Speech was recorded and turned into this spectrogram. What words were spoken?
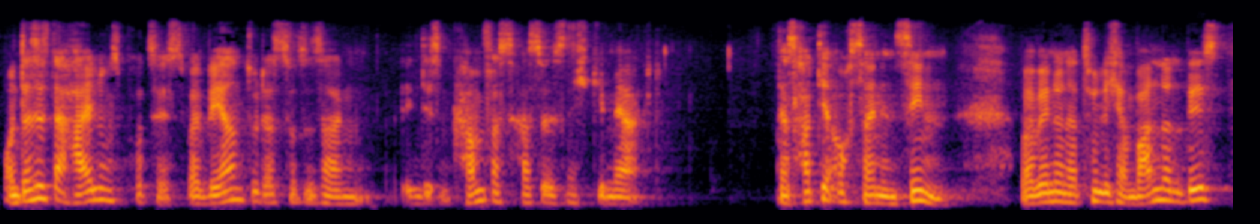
Und das ist der Heilungsprozess, weil während du das sozusagen in diesem Kampf hast, hast du es nicht gemerkt. Das hat ja auch seinen Sinn, weil wenn du natürlich am Wandern bist,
